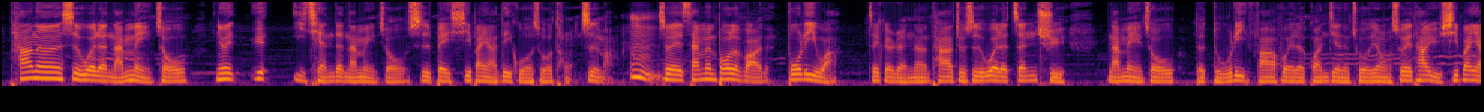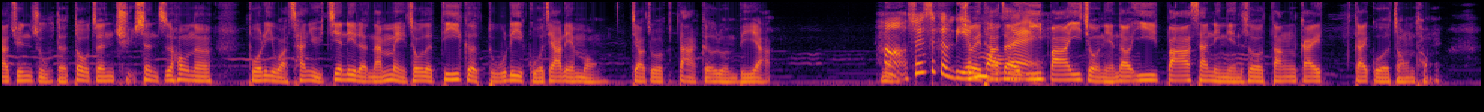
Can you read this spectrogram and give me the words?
他呢是为了南美洲，因为越以前的南美洲是被西班牙帝国所统治嘛，嗯，所以 Simon Bolivar 波利瓦这个人呢，他就是为了争取南美洲的独立，发挥了关键的作用。所以他与西班牙君主的斗争取胜之后呢，玻利瓦参与建立了南美洲的第一个独立国家联盟，叫做大哥伦比亚。哈，所以是个联盟。所以他在一八一九年到一八三零年的时候当该该国的总统，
